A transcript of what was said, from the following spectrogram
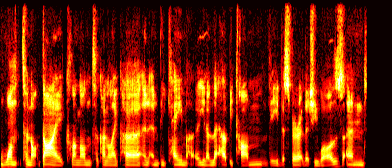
want to not die clung on to kind of like her and and became you know let her become the the spirit that she was. And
